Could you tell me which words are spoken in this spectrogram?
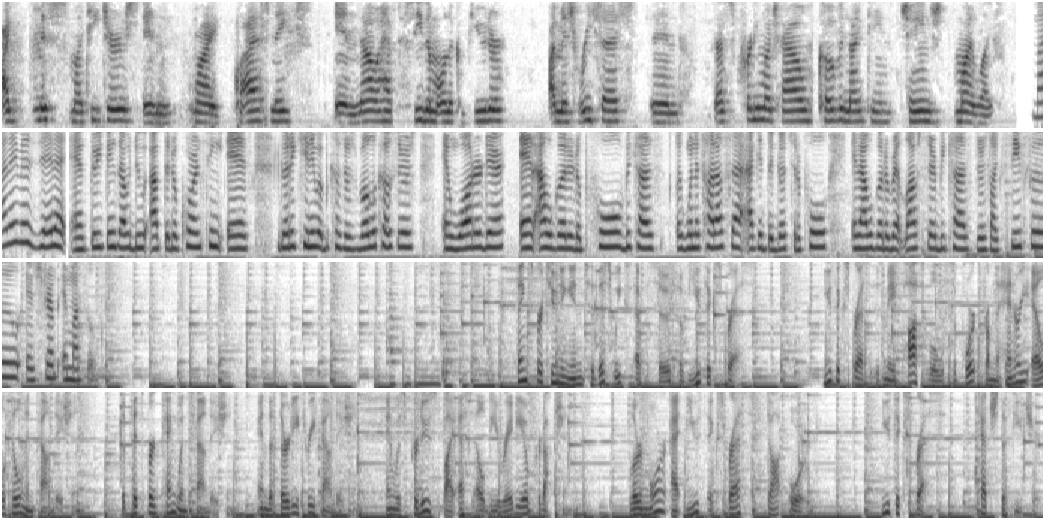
I miss my teachers and my classmates and now I have to see them on a computer. I miss recess and that's pretty much how COVID 19 changed my life. My name is Jada, and three things I would do after the quarantine is go to Kennywood because there's roller coasters and water there, and I will go to the pool because like when it's hot outside, I get to go to the pool, and I will go to Red Lobster because there's like seafood and shrimp and mussels. Thanks for tuning in to this week's episode of Youth Express. Youth Express is made possible with support from the Henry L. Hillman Foundation the Pittsburgh Penguins Foundation, and the 33 Foundation, and was produced by SLB Radio Productions. Learn more at youthexpress.org. Youth Express. Catch the future.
